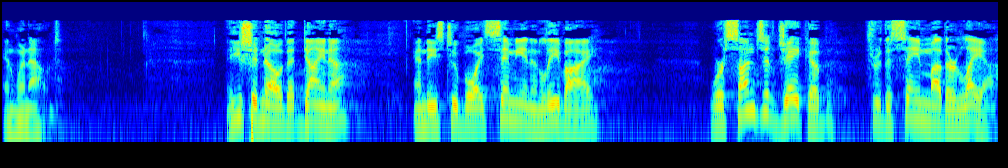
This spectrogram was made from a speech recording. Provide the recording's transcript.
and went out. Now you should know that Dinah and these two boys, Simeon and Levi, were sons of Jacob through the same mother, Leah,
